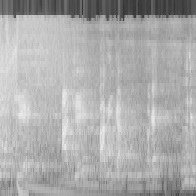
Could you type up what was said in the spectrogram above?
Jovi AJ Tarigan. Oke? Okay? Bujur.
